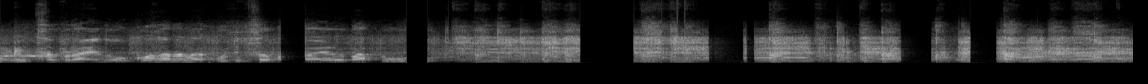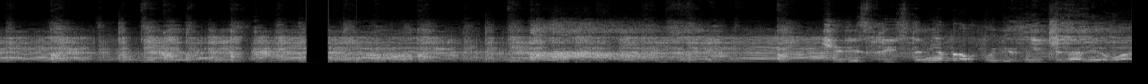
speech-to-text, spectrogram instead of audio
Убийца Брайана О'Коннора находится в аэропорту. Через 300 метров поверните налево.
